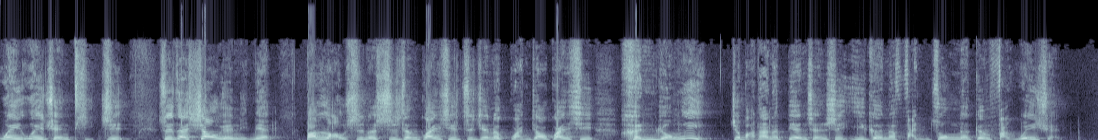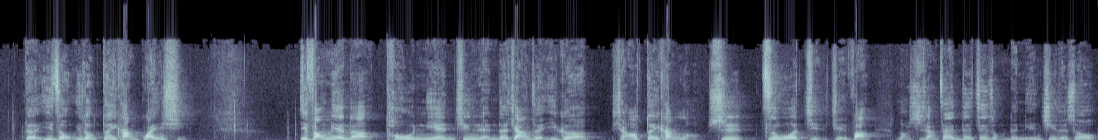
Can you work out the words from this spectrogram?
威威权体制，所以在校园里面，把老师呢师生关系之间的管教关系很容易。就把它呢变成是一个呢反中呢跟反威权的一种一种对抗关系。一方面呢投年轻人的这样子一个想要对抗老师、自我解解放。老实讲，在这这种的年纪的时候，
